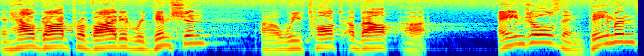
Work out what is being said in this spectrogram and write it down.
and how God provided redemption. Uh, we've talked about uh, angels and demons.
